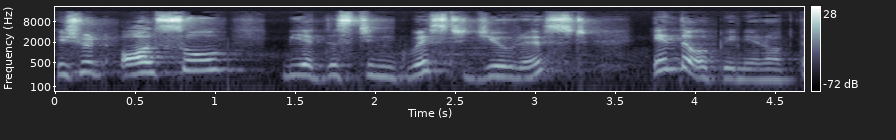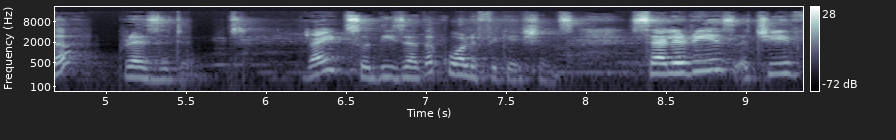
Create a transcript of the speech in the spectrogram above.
He should also be a distinguished jurist in the opinion of the president right? So these are the qualifications. Salaries chief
